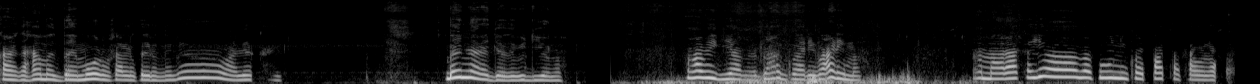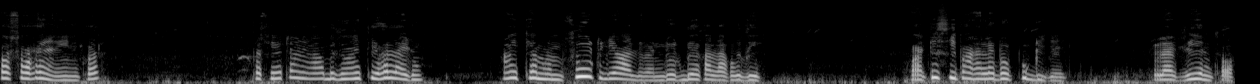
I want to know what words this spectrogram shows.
કારણ કે હામદભાઈ મોડું ચાલુ કર્યું તો જોવા દેખાય. બન્યા રહેજો તો વિડીયોમાં. આવી ગયા આપણે ભાગવારી વાડીમાં. આમાં રાતે, જો બાપુ નીકળ પાતા હતા ઓલો ખોસો છે ને, એની કર પછી એટાણે આ બધું અહીંથી હલાવ્યું અહીંથી હમણાં છૂટ જવા દેવાની, દોઢ બે કલાક સુધી. વાટીસી પાસે લગભગ પૂગી જાય. એટલે ને તો.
